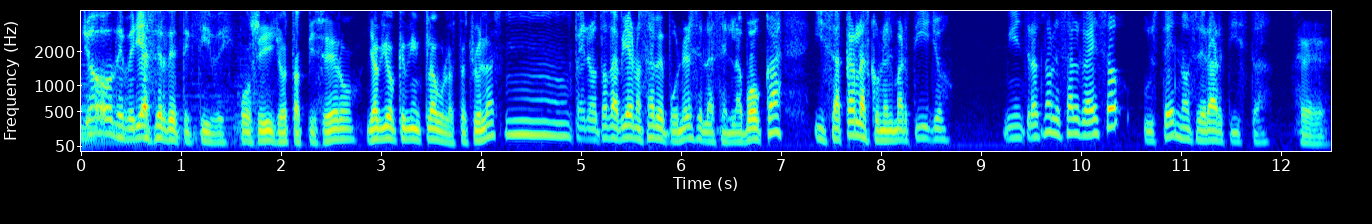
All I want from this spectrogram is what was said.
Yo debería ser detective. Pues sí, yo tapicero. ¿Ya vio qué bien clavo las tachuelas? Mm, pero todavía no sabe ponérselas en la boca y sacarlas con el martillo. Mientras no le salga eso, usted no será artista. Eh,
